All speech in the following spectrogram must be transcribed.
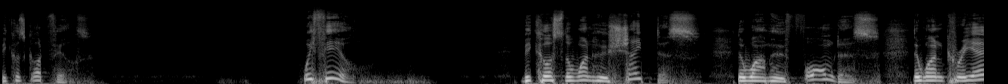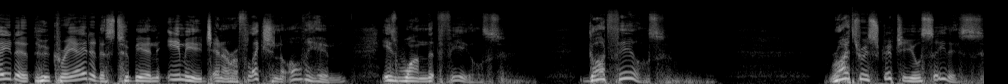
because God feels. We feel because the one who shaped us the one who formed us, the one created, who created us to be an image and a reflection of Him, is one that feels. God feels. Right through Scripture, you'll see this.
